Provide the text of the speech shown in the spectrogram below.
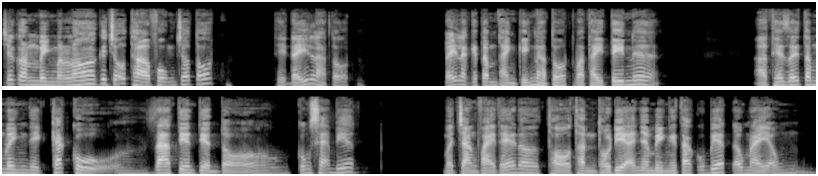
Chứ còn mình mà lo cái chỗ thờ phụng cho tốt thì đấy là tốt. Đấy là cái tâm thành kính là tốt. Và thầy tin ấy, ở thế giới tâm linh thì các cụ gia tiên tiền tổ cũng sẽ biết. Mà chẳng phải thế đâu thổ thần thổ địa nhà mình người ta cũng biết. Ông này ông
